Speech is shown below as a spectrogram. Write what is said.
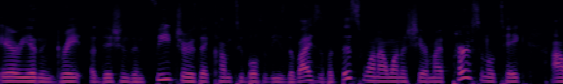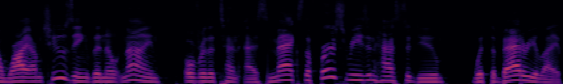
areas and great additions and features that come to both of these devices. But this one, I want to share my personal take on why I'm choosing the Note 9 over the 10s Max. The first reason has to do with the battery life.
